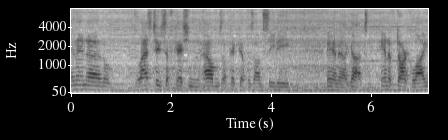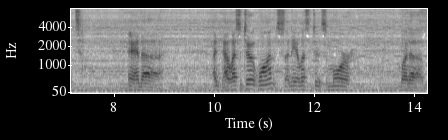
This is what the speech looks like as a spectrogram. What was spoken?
and then uh, the, the, last two Suffocation albums I picked up was on CD, and I uh, got End of Dark Light, and uh, I, I listened to it once. I need to listen to it some more but um,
